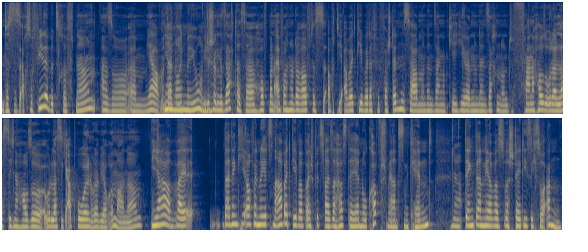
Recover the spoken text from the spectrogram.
Und dass es auch so viele betrifft, ne? Also, ähm, ja. Und Ja, neun Millionen, Wie du schon gesagt hast, da hofft man einfach nur darauf, dass auch die Arbeitgeber dafür Verständnis haben und dann sagen, okay, hier, nimm deine Sachen und fahr nach Hause oder lass dich nach Hause oder lass dich abholen oder wie auch immer, ne? Ja, weil da denke ich auch, wenn du jetzt einen Arbeitgeber beispielsweise hast, der ja nur Kopfschmerzen kennt, Ja. denkt dann ja, was, was stellt die sich so an?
